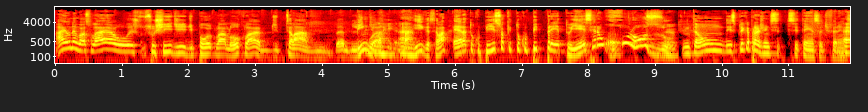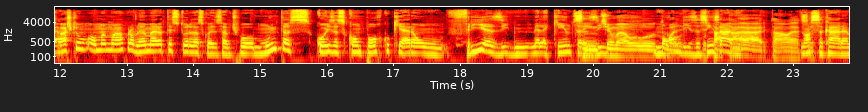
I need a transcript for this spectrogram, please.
Aí o negócio lá é o sushi de, de porco lá, louco lá, de, sei lá, é, língua, barriga. barriga, sei lá. Era tucupi, só que tucupi preto. E esse era horroroso. Então, explica pra gente se, se tem essa diferença. É, eu acho que o, o maior problema era a textura das coisas, sabe? Tipo, muitas coisas com porco que eram frias e melequentas Sim, e... tinha uma, o, moles, o, assim, o sabe? e tal, é, assim. Nossa, cara,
